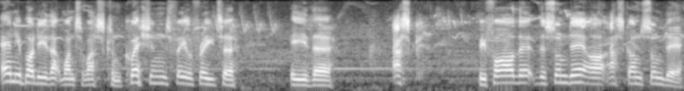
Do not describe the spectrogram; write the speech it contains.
anybody that wants to ask some questions feel free to either ask before the, the Sunday or ask on Sunday.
